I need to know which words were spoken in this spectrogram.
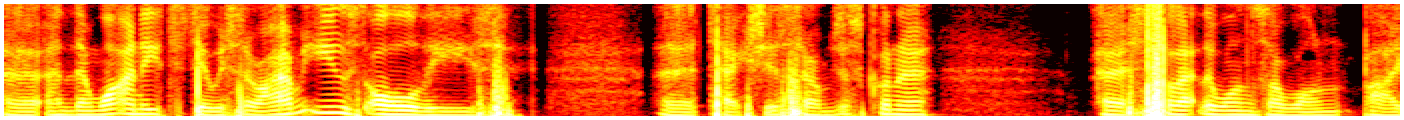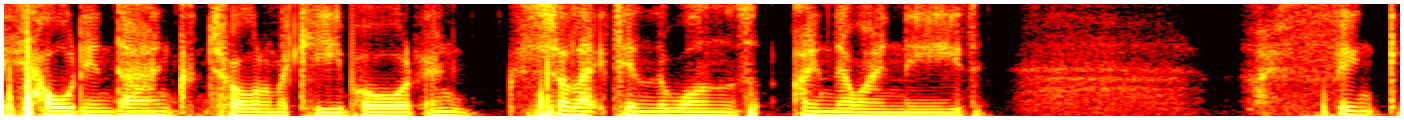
uh, and then what I need to do is, so I haven't used all these uh, textures. So I'm just going to uh, select the ones I want by holding down control on my keyboard and selecting the ones I know I need. I think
